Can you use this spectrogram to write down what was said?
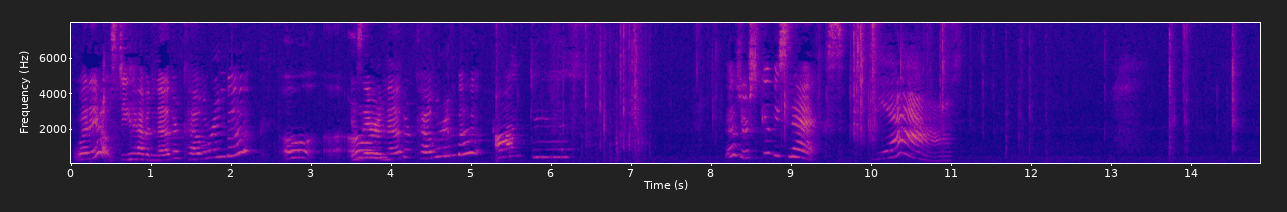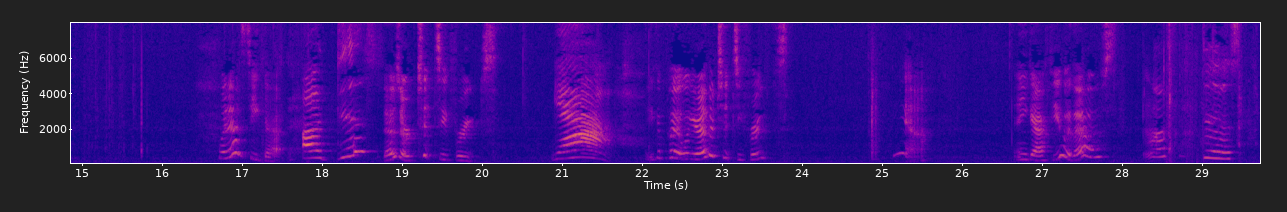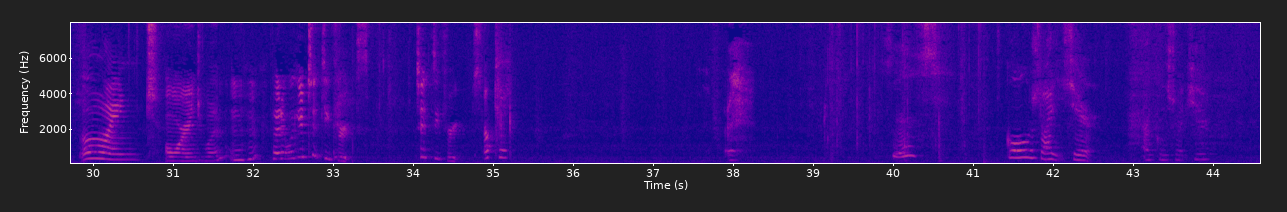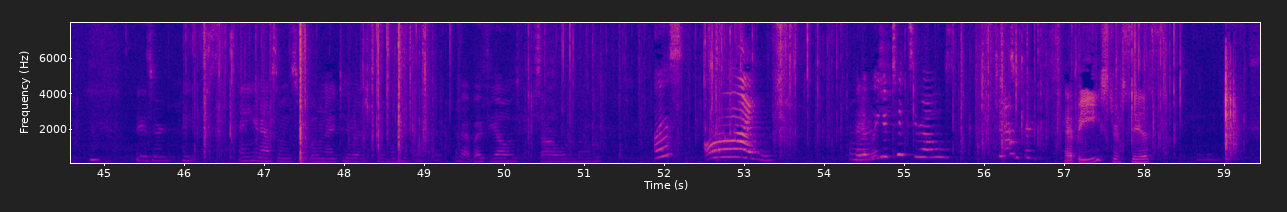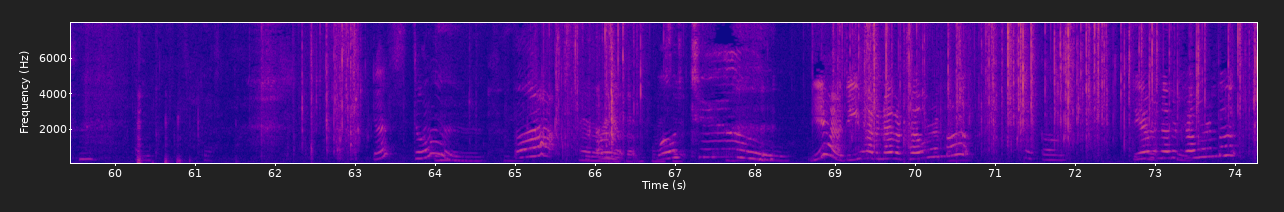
What else? Do you have another coloring book? Oh. Is there another coloring book? I just. Those are Scooby snacks. Yes. What else do you got? Uh, this. Those are Tootsie Fruits. Yeah. You can put it with your other Tootsie Fruits. Yeah. And you got a few of those. Uh, this orange. Orange one. Mm-hmm. Put it with your Tootsie Fruits. Tootsie Fruits. Okay. This goes right here. That goes right here. These are heaps. And you can have some of the sweet lemonade too. I just put them in his bucket. I got both of y'all's sour watermelon. This orange. Put it with your Tootsie Rolls. Tootsie Fruits. Happy Easter, sis. That's done. Ah, I had already got that before. those two. Yeah. Do you have another coloring book? Do you have another coloring book?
